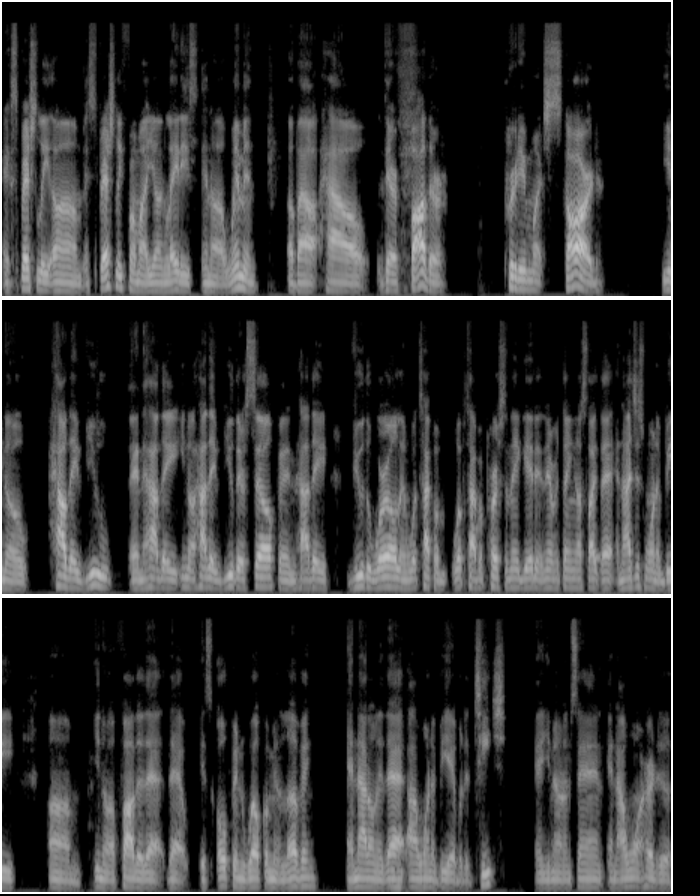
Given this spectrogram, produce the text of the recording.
especially um especially from our young ladies and uh women about how their father pretty much scarred, you know, how they view and how they, you know, how they view themselves and how they view the world and what type of what type of person they get and everything else like that. And I just want to be um, you know, a father that that is open, welcome, and loving. And not only that, I want to be able to teach and you know what I'm saying? And I want her to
